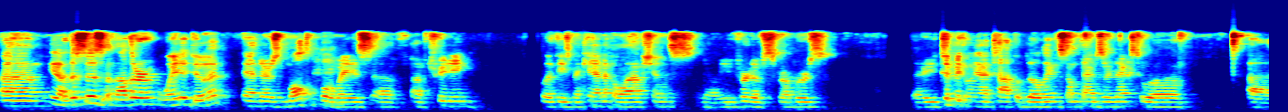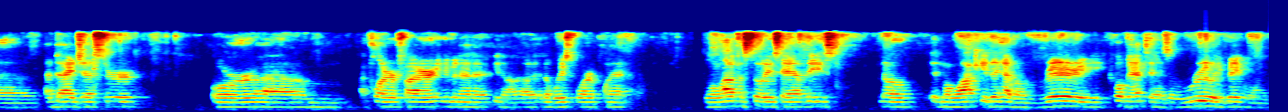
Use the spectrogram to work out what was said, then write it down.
Um, you know, this is another way to do it, and there's multiple ways of, of treating with these mechanical options. You know, you've heard of scrubbers. They're typically on top of buildings. Sometimes they're next to a, uh, a digester or, um, a clarifier, even at a, you know, at a wastewater plant. A lot of facilities have these. You know, in Milwaukee, they have a very, Covanta has a really big one.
